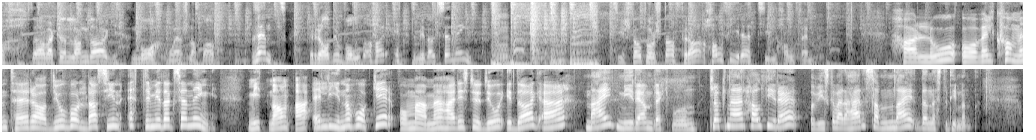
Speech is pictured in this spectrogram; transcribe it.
Åh, det har vært en lang dag. Nå må jeg slappe av. Vent! Radio Volda har ettermiddagssending. Tirsdag og torsdag fra halv fire til halv fem. Hallo og velkommen til Radio Volda sin ettermiddagssending. Mitt navn er Eline Håker, og med meg her i studio i dag er Meg, Miriam Brekkmoen. Klokken er halv fire, og vi skal være her sammen med deg den neste timen.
